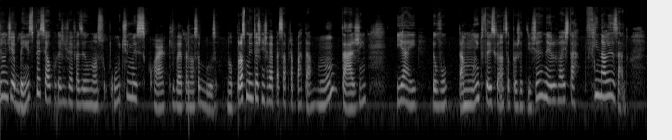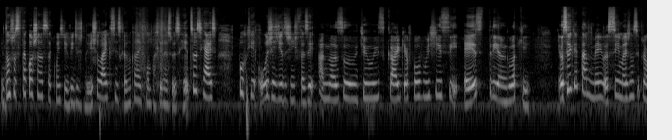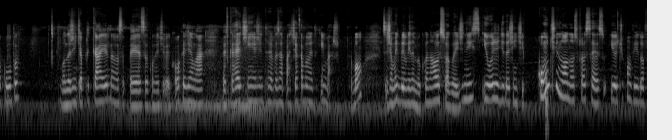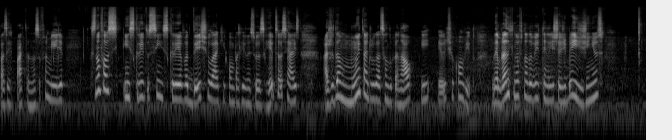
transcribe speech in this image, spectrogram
Hoje é um dia bem especial porque a gente vai fazer o nosso último square que vai para nossa blusa. No próximo vídeo a gente vai passar para a parte da montagem e aí eu vou estar tá muito feliz que o nosso projeto de janeiro vai estar finalizado. Então se você está gostando dessa sequência de vídeos, deixa o like, se inscreve no canal e compartilha nas suas redes sociais porque hoje é dia da gente fazer a nossa última square que é fofuxice, esse triângulo aqui. Eu sei que está meio assim, mas não se preocupa quando a gente aplicar ele na nossa peça, quando a gente vai colocadinho lá, vai ficar retinho a gente vai fazer a parte de acabamento aqui embaixo, tá bom? Seja muito bem-vindo ao meu canal, eu sou a Gleide e hoje é dia da gente continuar o nosso processo e eu te convido a fazer parte da nossa família. Se não for inscrito, se inscreva, deixe o like e compartilhe nas suas redes sociais. Ajuda muito na divulgação do canal e eu te convido. Lembrando que no final do vídeo tem lista de beijinhos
